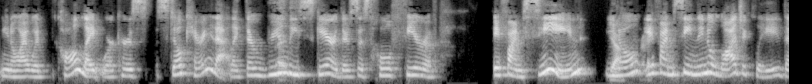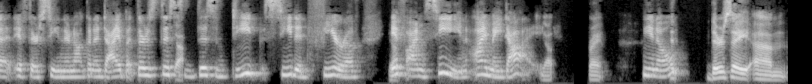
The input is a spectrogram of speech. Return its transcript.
you know, I would call light workers still carry that. Like they're really scared. There's this whole fear of if I'm seen, you Yeah, know, right. if I'm seen, they know logically that if they're seen, they're not going to die. But there's this, Yeah. this deep seated fear of Yeah. if I'm seen, I may die. Yep. Right. You know? And- there's a um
